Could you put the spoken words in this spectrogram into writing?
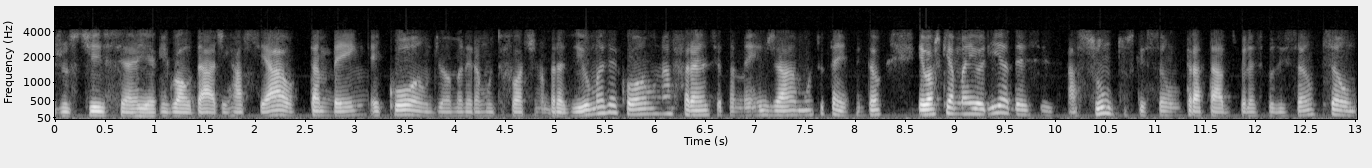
justiça e igualdade racial também ecoam de uma maneira muito forte no Brasil, mas ecoam na França também já há muito tempo. Então, eu acho que a maioria desses assuntos que são tratados pela exposição são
